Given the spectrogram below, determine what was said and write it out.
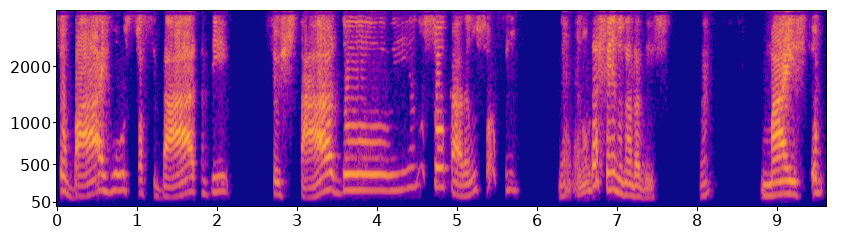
seu bairro, sua cidade, seu estado, e eu não sou, cara, eu não sou assim. Né? Eu não defendo nada disso. Né? Mas eu,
